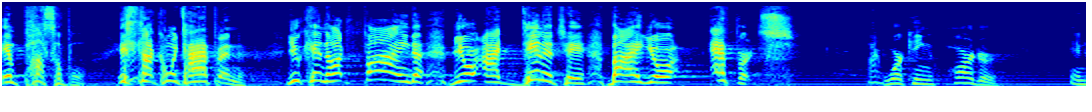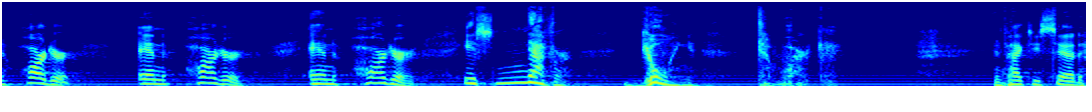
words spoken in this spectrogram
impossible. It's not going to happen. You cannot find your identity by your efforts, by working harder and harder and harder and harder. It's never going to work. In fact, he said,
